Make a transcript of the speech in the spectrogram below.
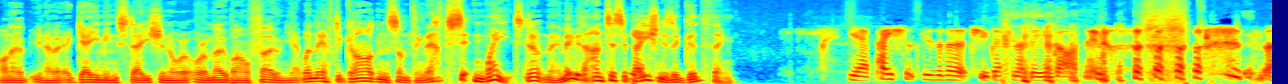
on a, you know, a gaming station or, or a mobile phone. Yet when they have to garden something, they have to sit and wait, don't they? Maybe that anticipation is a good thing. Yeah, patience is a virtue, definitely in gardening. so.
